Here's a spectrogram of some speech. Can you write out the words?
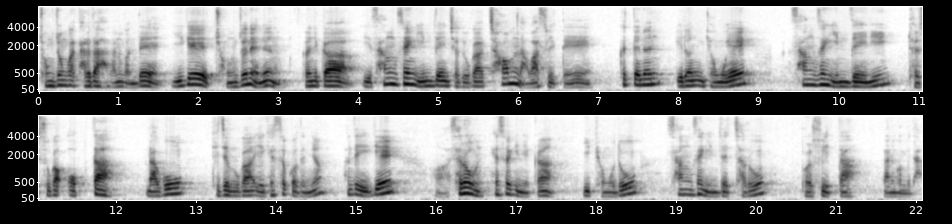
종전과 다르다라는 건데 이게 종전에는 그러니까 이 상생 임대인 제도가 처음 나왔을 때 그때는 이런 경우에 상생 임대인이 될 수가 없다라고 기재부가 얘기했었거든요. 근데 이게 어, 새로운 해석이니까 이 경우도 상생 임대차로 볼 수 있다라는 겁니다.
